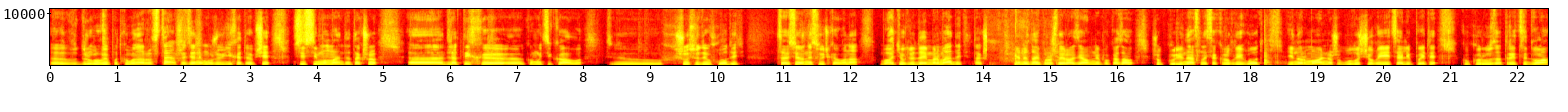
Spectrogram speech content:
Е, В другому випадку вона росте, щось я не можу в'їхати. Взагалі всі всі моменти. Так що е, для тих, е, кому цікаво, що сюди входить, це вся несучка, вона багатьох людей мермедить. Так що я не знаю, прошлий раз я вам не показав, щоб курі неслися круглий год і нормально, щоб було з чого яйця ліпити. Кукуруза 32,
